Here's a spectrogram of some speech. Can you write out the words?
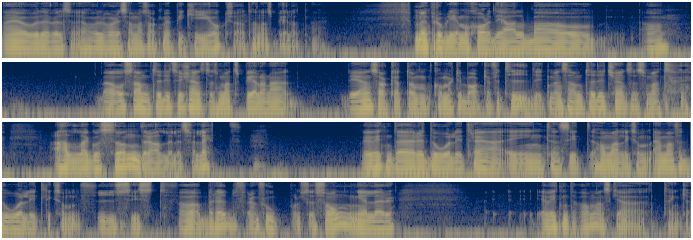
Nej, och det, väl, det har väl varit samma sak med Piqué också, att han har spelat med, med problem och Jordi Alba och ja. Och samtidigt så känns det som att spelarna, det är en sak att de kommer tillbaka för tidigt, men samtidigt känns det som att alla går sönder alldeles för lätt. Jag vet inte, är det dålig trä, intensitet, har man liksom, är man för dåligt liksom fysiskt förberedd för en fotbollssäsong eller jag vet inte vad man ska tänka.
